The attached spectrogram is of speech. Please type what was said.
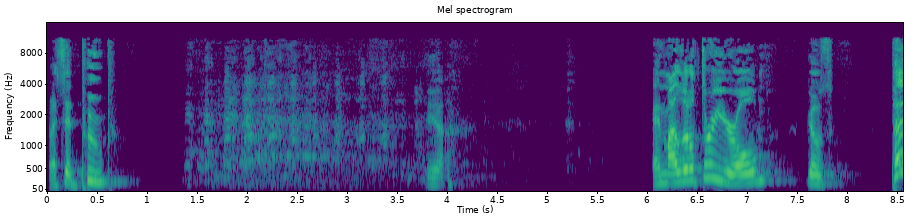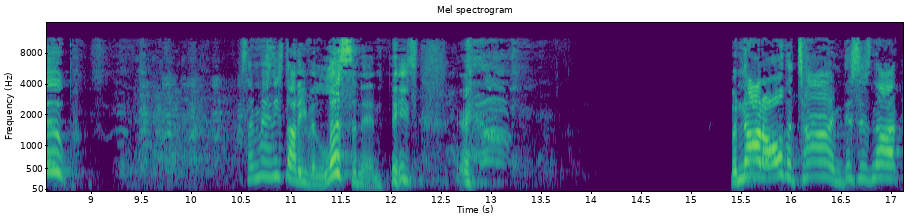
But I said poop. yeah. And my little three year old goes, poop. I said, man, he's not even listening. He's. but not all the time. This is not,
